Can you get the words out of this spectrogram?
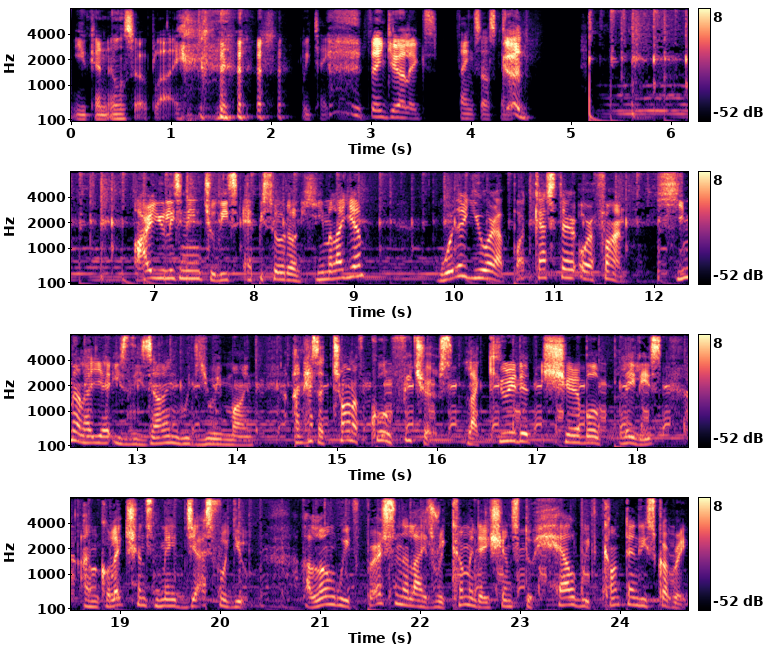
you can also apply. we take them. Thank you, Alex. Thanks, Oscar. Good. Are you listening to this episode on Himalaya? Whether you are a podcaster or a fan, Himalaya is designed with you in mind and has a ton of cool features like curated shareable playlists and collections made just for you, along with personalized recommendations to help with content discovery.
